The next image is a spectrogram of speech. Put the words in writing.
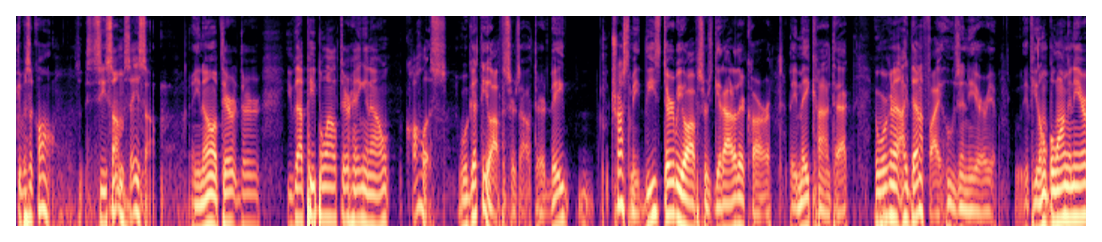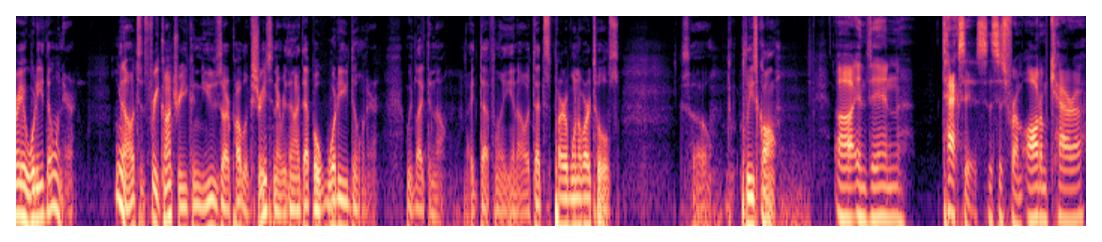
give us a call. See something, say something. You know, if they're they're you got people out there hanging out, call us. We'll get the officers out there. They trust me. These Derby officers get out of their car, they make contact, and we're going to identify who's in the area. If you don't belong in the area, what are you doing here? You know, it's a free country. You can use our public streets and everything like that. But what are you doing here? We'd like to know. I definitely, you know, that's part of one of our tools. So please call. Uh, and then taxes. This is from Autumn Cara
